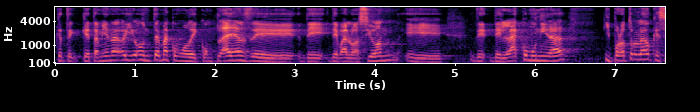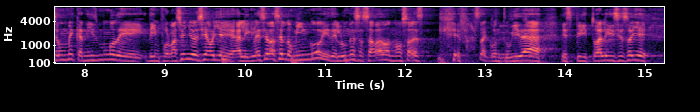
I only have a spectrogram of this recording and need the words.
que, te- que también hay un tema como de compliance, de, de- de evaluación eh, de, de la comunidad. Y por otro lado, que sea un mecanismo de, de información. Yo decía, oye, a la iglesia vas el domingo y de lunes a sábado no sabes qué pasa con tu vida espiritual y dices, oye,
